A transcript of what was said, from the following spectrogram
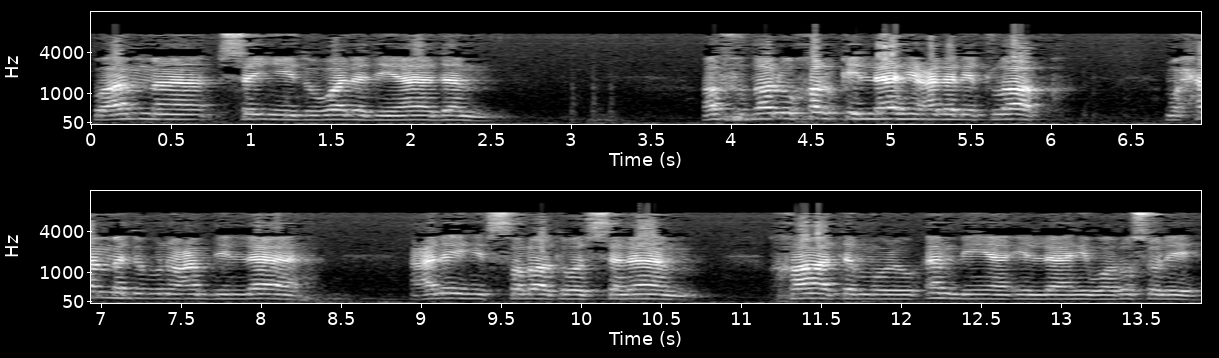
وأما سيد ولد آدم أفضل خلق الله على الإطلاق محمد بن عبد الله عليه الصلاة والسلام خاتم انبياء الله ورسله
